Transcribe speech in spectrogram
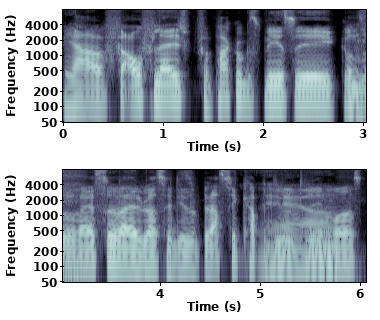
Ja, auch vielleicht verpackungsmäßig und so, weißt du, weil du hast ja diese Plastikkappe, die Ja. du drehen musst.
